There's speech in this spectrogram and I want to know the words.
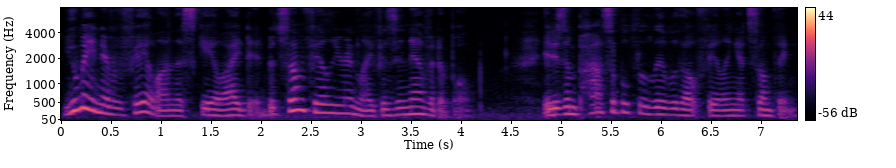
You may never fail on the scale I did, but some failure in life is inevitable. It is impossible to live without failing at something,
